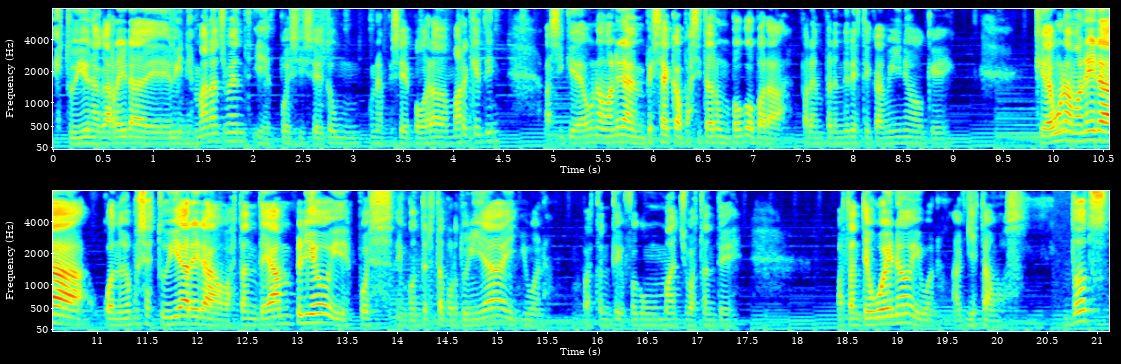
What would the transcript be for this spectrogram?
estudié una carrera de business management y después hice un- una especie de posgrado en marketing. Así que de alguna manera me empecé a capacitar un poco para, para emprender este camino que, que de alguna manera cuando me puse a estudiar era bastante amplio y después encontré esta oportunidad y, y bueno, bastante, fue como un match bastante, bastante bueno y bueno, aquí estamos. DOTS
